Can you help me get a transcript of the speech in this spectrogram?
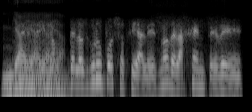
Ya, ya, ya, De los grupos sociales, ¿no? De la gente, de,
